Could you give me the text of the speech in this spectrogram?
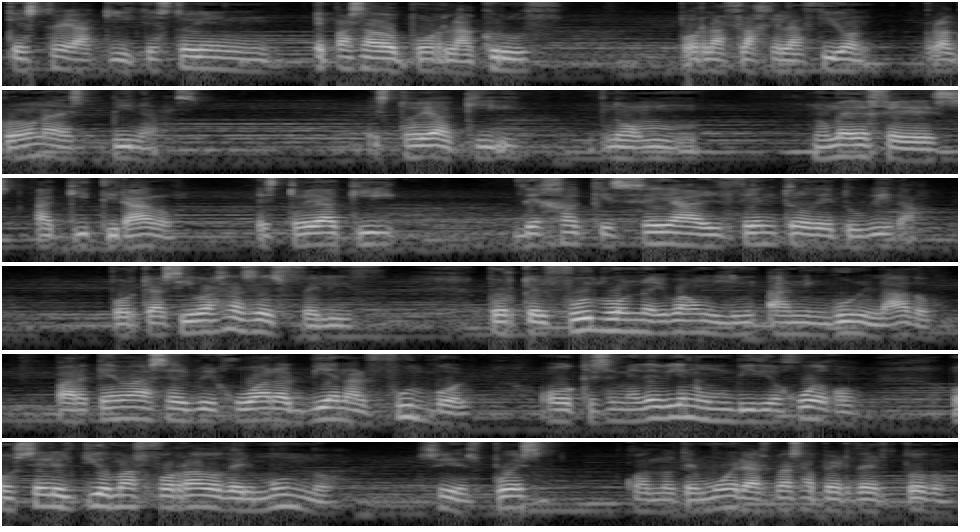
que estoy aquí, que estoy en... he pasado por la cruz, por la flagelación, por la corona de espinas. Estoy aquí, no, no me dejes aquí tirado. Estoy aquí, deja que sea el centro de tu vida, porque así vas a ser feliz. Porque el fútbol no iba a ningún lado. ¿Para qué me va a servir jugar bien al fútbol? ¿O que se me dé bien un videojuego? ¿O ser el tío más forrado del mundo? Si después, cuando te mueras, vas a perder todo.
